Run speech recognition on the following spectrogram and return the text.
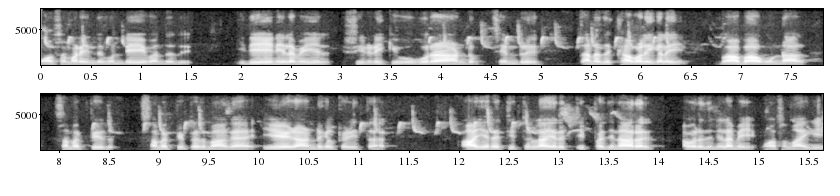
மோசமடைந்து கொண்டே வந்தது. இதே நிலைமையில் ஷீரடிக்கு ஒவ்வொரு ஆண்டும் சென்று தனது கவலைகளை பாபா முன்னால் சமர்ப்பி சமர்ப்பிப்பதுமாக ஏழு ஆண்டுகள் கழித்தார். ஆயிரத்தி தொள்ளாயிரத்தி பதினாறு அவரது நிலைமை மோசமாகி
